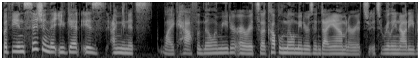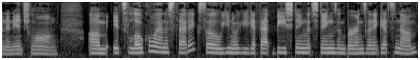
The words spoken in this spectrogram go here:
But the incision that you get is, I mean, it's like half a millimeter or it's a couple of millimeters in diameter. It's, it's really not even an inch long. Um, it's local anesthetic, so you know you get that bee sting that stings and burns, and it gets numb.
